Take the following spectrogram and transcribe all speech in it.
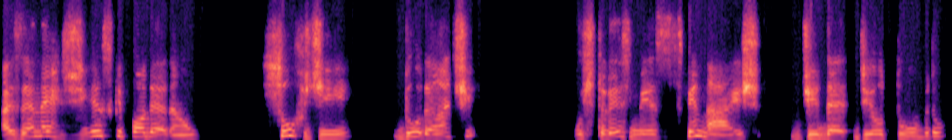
as energias que poderão surgir durante os três meses finais de, de, de outubro,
